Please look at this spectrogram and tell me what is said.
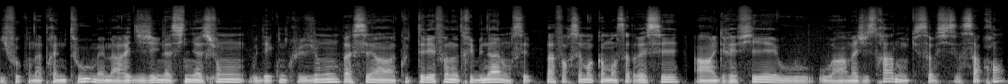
Il faut qu'on apprenne tout, même à rédiger une assignation ou des conclusions, passer un coup de téléphone au tribunal. On ne sait pas forcément comment s'adresser à un greffier ou, à un magistrat, donc ça aussi ça s'apprend.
